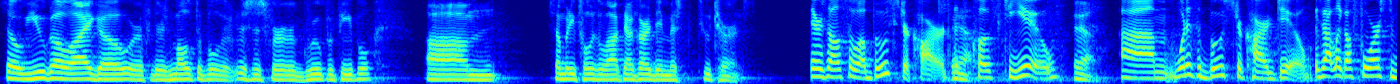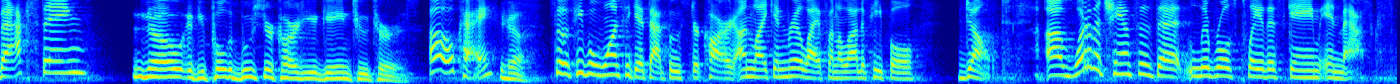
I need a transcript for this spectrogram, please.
so you go, I go, or if there's multiple, this is for a group of people. Um, somebody pulls a lockdown card, they miss two turns. There's also a booster card that's Yeah. close to you. Yeah. Um, what does the booster card do? Is that like a forced vax thing? No, if you pull the booster card, you gain two turns. Oh, okay. Yeah. So if people want to get that booster card, unlike in real life when a lot of people don't. Uh, what are the chances that liberals play this game in masks?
